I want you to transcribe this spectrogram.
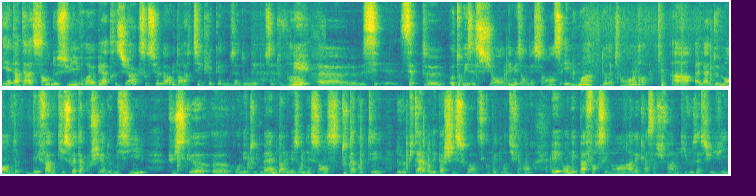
il est intéressant de suivre Béatrice Jacques, sociologue, dans l'article qu'elle nous a donné pour cet ouvrage. Mais cette euh, autorisation des maisons de naissance est loin de répondre à la demande des femmes qui souhaitent accoucher à domicile, puisque euh, on est tout de même dans les maisons de naissance, tout à côté de l'hôpital, on n'est pas chez soi, c'est complètement différent, et on n'est pas forcément avec la sage-femme qui vous a suivi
